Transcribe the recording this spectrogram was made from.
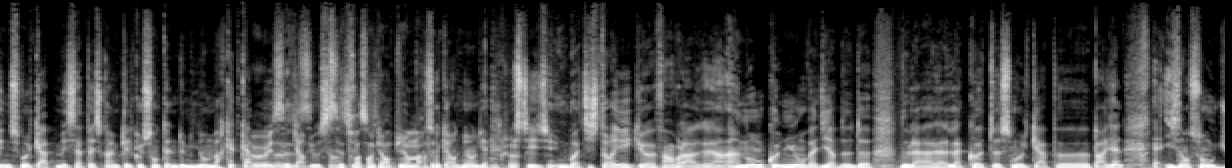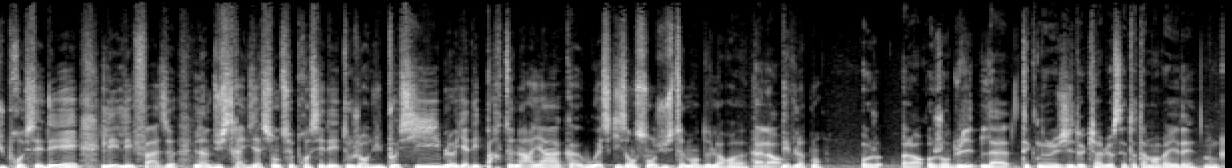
une small cap, mais ça pèse quand même quelques centaines de millions de market cap. Oui, euh, c'est 340 millions de market 340 Millions de... C'est une boîte historique, enfin voilà, un nom connu, on va dire, de, de, de la, la, cote small cap parisienne. Ils en sont où du procédé? Les, les phases, l'industrialisation de ce procédé est aujourd'hui possible? Il y a des partenariats? Où est-ce qu'ils en sont justement de leur développement? Alors aujourd'hui, la technologie de Carbios est totalement validée. Donc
